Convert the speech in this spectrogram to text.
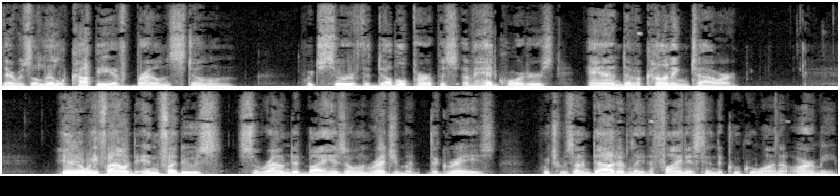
there was a little koppie of brown stone, which served the double purpose of headquarters and of a conning tower. Here we found Infadoos surrounded by his own regiment, the Greys, which was undoubtedly the finest in the Kukuana army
